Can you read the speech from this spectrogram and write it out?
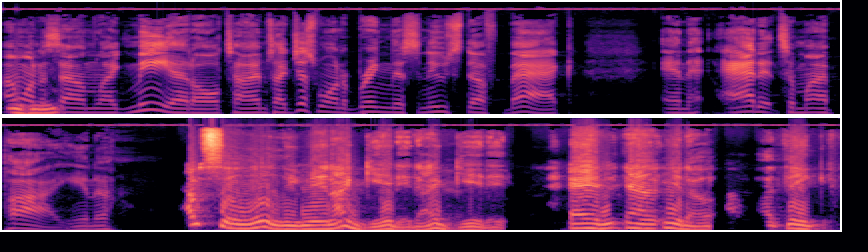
I mm-hmm. want to sound like me at all times. I just want to bring this new stuff back and add it to my pie, you know? Absolutely, man. I get it. I get it. And, uh, you know, I think,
